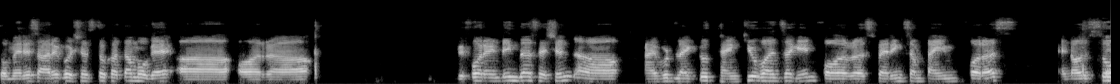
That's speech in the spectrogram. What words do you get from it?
तो मेरे सारे क्वेश्चंस तो खत्म हो गए uh, और बिफोर एंडिंग द सेशन I would like to thank you once again for uh, sparing some time and also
